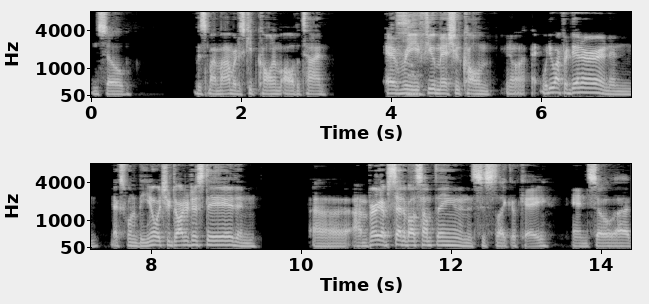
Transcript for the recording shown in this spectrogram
And so this my mom would just keep calling him all the time. Every few minutes she'd call him, you know, what do you want for dinner? And then next one would be, you know what your daughter just did? And uh, I'm very upset about something. And it's just like, okay. And so uh,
